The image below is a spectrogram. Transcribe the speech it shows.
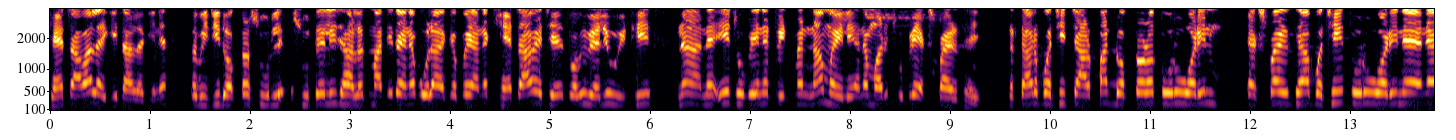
ખેંચ આવવા લાગી. ત્યાં લગીને. તો બીજી ડોક્ટર સુતેલી જ હાલતમાંથી તો એને બોલાવે કે ભાઈ એને ખેંચ આવે છે તો બી વહેલી ઉઠી ના અને એ છોકરીને ટ્રીટમેન્ટ ના મળી અને મારી છોકરી એક્સપાયર થઈ. ને ત્યાર પછી ચાર પાંચ ડોક્ટરો તોરું વળીને એક્સપાયર થયા પછી તોરું વળીને એને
